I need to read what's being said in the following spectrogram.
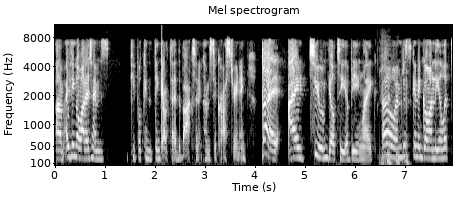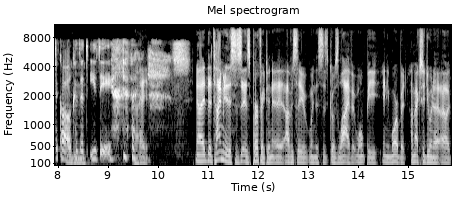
um, I think a lot of times people can think outside the box when it comes to cross training. But I too am guilty of being like, oh, I'm just going to go on the elliptical because mm-hmm. it's easy. right. Now the timing of this is, is perfect, and uh, obviously when this is, goes live, it won't be anymore. But I'm actually doing a, a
